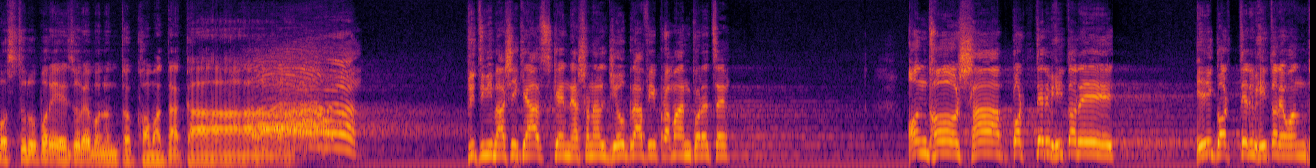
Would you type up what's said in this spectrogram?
বস্তুর উপরে জোরে বলুন তো, ক্ষমতা কার? পৃথিবীবাসীকে আজকে ন্যাশনাল জিওগ্রাফি প্রমাণ করেছে? অন্ধ সাপ গর্তের ভিতরে, এই গর্তের ভিতরে অন্ধ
